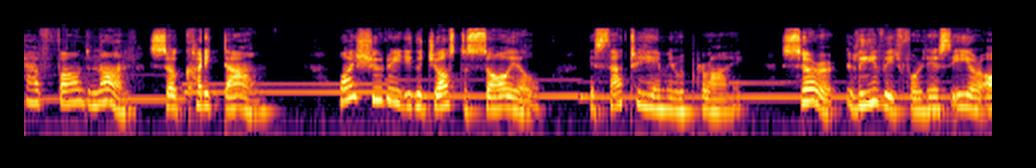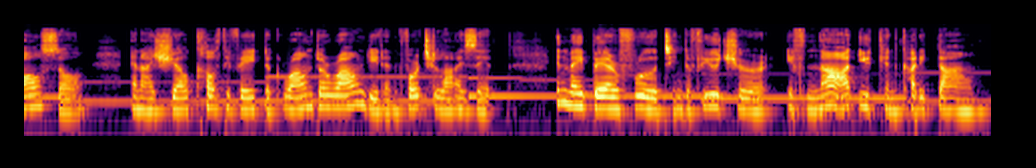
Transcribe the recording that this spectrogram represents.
have found none, so cut it down. Why should it exhaust the soil? He said to him in reply, Sir, leave it for this year also, and I shall cultivate the ground around it and fertilize it. It may bear fruit in the future. If not, you can cut it down.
